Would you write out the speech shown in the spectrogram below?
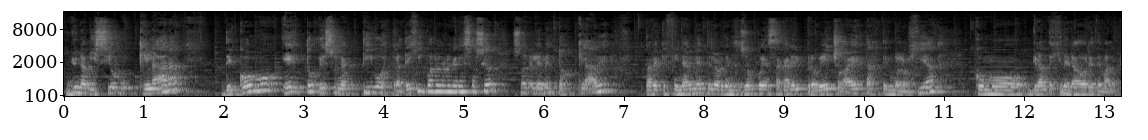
y una visión clara de cómo esto es un activo estratégico para la organización, son elementos clave para que finalmente la organización pueda sacar el provecho a estas tecnologías como grandes generadores de valor.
